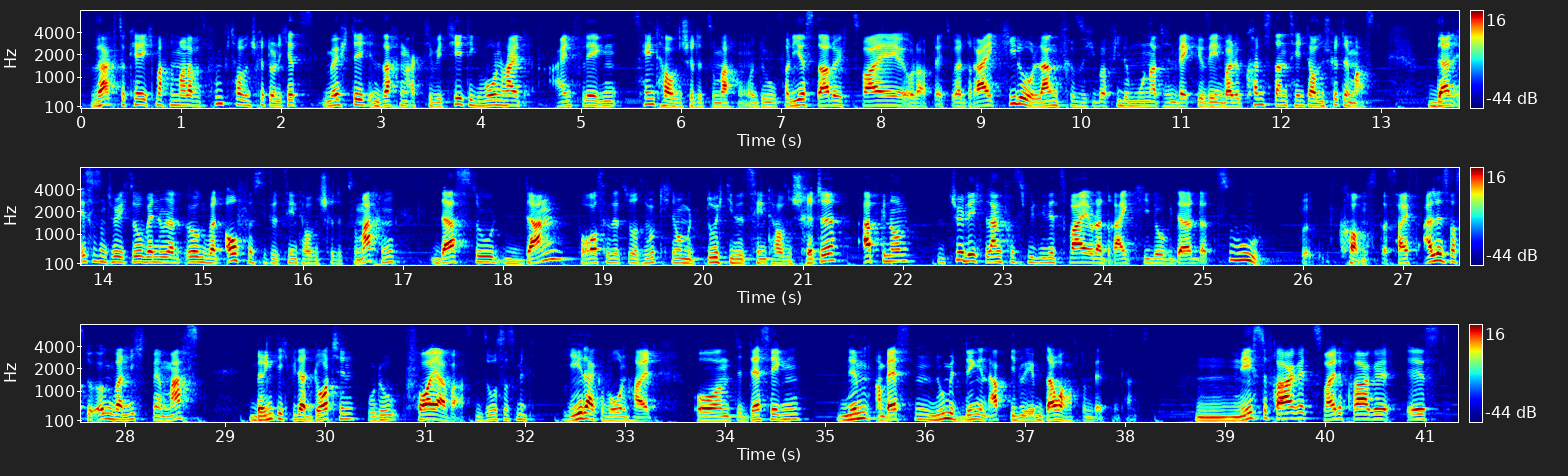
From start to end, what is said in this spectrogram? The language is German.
sagst, okay, ich mache normalerweise 5000 Schritte und jetzt möchte ich in Sachen Aktivität die Gewohnheit einpflegen, 10.000 Schritte zu machen und du verlierst dadurch zwei oder vielleicht sogar drei Kilo langfristig über viele Monate hinweg gesehen, weil du konstant 10.000 Schritte machst, dann ist es natürlich so, wenn du dann irgendwann aufhörst, diese 10.000 Schritte zu machen, dass du dann, vorausgesetzt du hast wirklich nur mit, durch diese 10.000 Schritte abgenommen, natürlich langfristig wieder diese zwei oder drei Kilo wieder dazu bekommst. Das heißt, alles, was du irgendwann nicht mehr machst, bringt dich wieder dorthin, wo du vorher warst. Und so ist es mit jeder Gewohnheit. Und deswegen nimm am besten nur mit Dingen ab, die du eben dauerhaft umsetzen kannst. Nächste Frage, zweite Frage ist,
